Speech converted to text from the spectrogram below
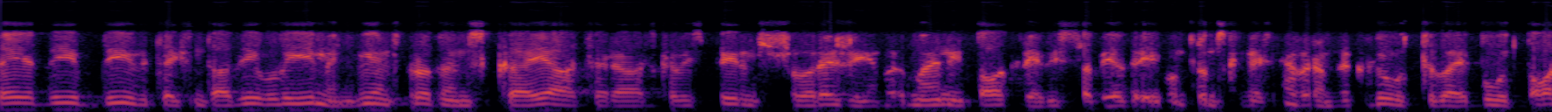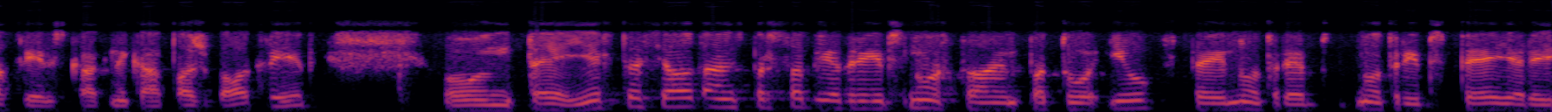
Te ir divi, divi, teiksim, tā, divi līmeņi. Viens, protams, ka jāatcerās, ka vispirms šo režīmu var mainīt Baltkrievijas sabiedrība, un, protams, ka mēs nevaram kļūt vai būt baltkrieviskāk nekā paši Baltkrievi. Un te ir tas jautājums par sabiedrības nostājumu, par to ilgspēju, noturības spēju arī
